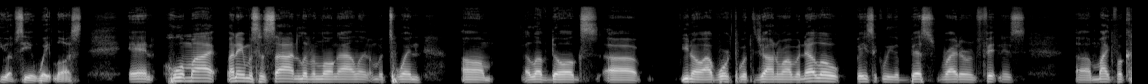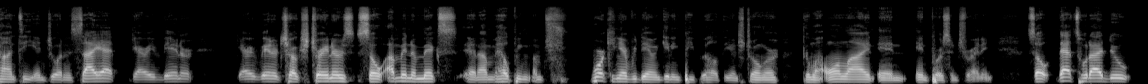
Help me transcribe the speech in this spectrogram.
UFC and weight loss. And who am I? My name is Hassan. I live in Long Island. I'm a twin. Um, I love dogs. Uh, you know, I've worked with John Romaniello, basically the best writer in fitness, uh, Mike Vacanti and Jordan Syatt, Gary Vanner, Gary Vaynerchuk's trainers. So I'm in the mix and I'm helping, I'm tr- working every day on getting people healthy and stronger through my online and in-person training. So that's what I do.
